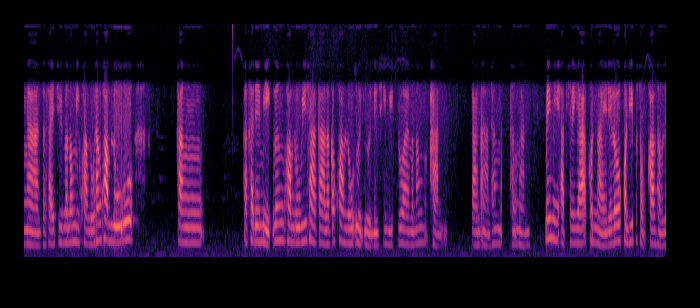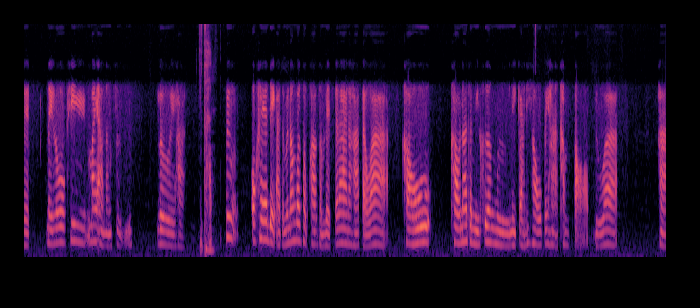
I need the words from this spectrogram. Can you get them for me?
ำงานจะใช้ชีวิตมันต้องมีความรู้ทั้งความรู้ทาง academic เรื่องความรู้วิชาการแล้วก็ความรู้อื่น ๆ ในชีวิตด้วย มันต้องผ่านการอ่านทั้งทั้งนั้น ไม่มีอัจฉริยะคนไหนในโลกคนที่ประสบความสำเร็จในโลกที่ไม่อ่านหนังสือเลยค่ะ ครับ ซึ่งโอเคเด็กอาจจะไม่ต้องประสบความสำเร็จก็ได้นะคะ แต่ว่าเขาเขาน่าจะมีเครื่องมือในการที่เขาไปหาคำตอบหรือว่าหา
